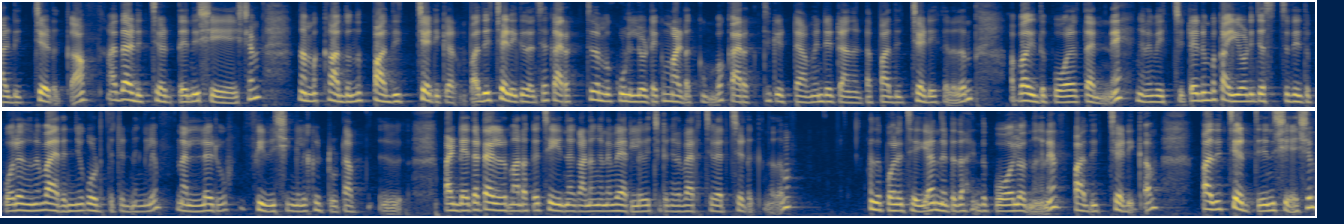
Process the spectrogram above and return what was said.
അടിച്ചെടുക്കാം. അത് അടിച്ചെടുത്തതിന് ശേഷം നമുക്ക് അതൊന്ന് പതിച്ചടിക്കണം. പതിച്ചടിക്കുന്നത് വെച്ചാൽ കറക്റ്റ് നമുക്ക് ഉള്ളിലോട്ടേക്ക് മടക്കുമ്പോൾ കറക്റ്റ് കിട്ടാൻ വേണ്ടിയിട്ടാണ് കേട്ടോ പതിച്ചടിക്കുന്നത്. അപ്പോൾ ഇതുപോലെ തന്നെ ഇങ്ങനെ വെച്ചിട്ട് അതിനുമ്പോൾ കൈയോട് ജസ്റ്റ് ഇതുപോലെ ഇങ്ങനെ വരഞ്ഞു കൊടുത്തിട്ടുണ്ടെങ്കിൽ നല്ലൊരു ഫിനിഷിങ്ങിൽ കിട്ടും കേട്ടോ. പണ്ടേത്തെ ടൈലർമാരൊക്കെ ചെയ്യുന്ന കാണാൻ ഇങ്ങനെ വിരൽ വെച്ചിട്ട് ഇങ്ങനെ വരച്ച് വരച്ചെടുക്കുന്നതും അതുപോലെ ചെയ്യാം എന്നിട്ട് ഇതുപോലെ ഒന്നിങ്ങനെ പതിച്ചടിക്കാം. പതിച്ചെടുത്തതിന് ശേഷം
